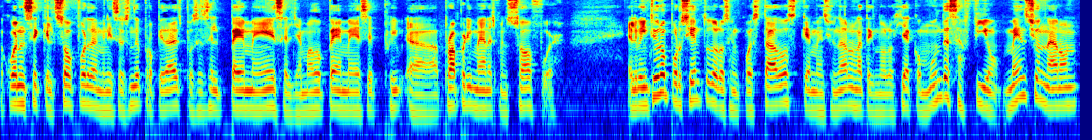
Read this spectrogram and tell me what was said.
Acuérdense que el software de administración de propiedades pues es el PMS, el llamado PMS, uh, Property Management Software. El 21% de los encuestados que mencionaron la tecnología como un desafío mencionaron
